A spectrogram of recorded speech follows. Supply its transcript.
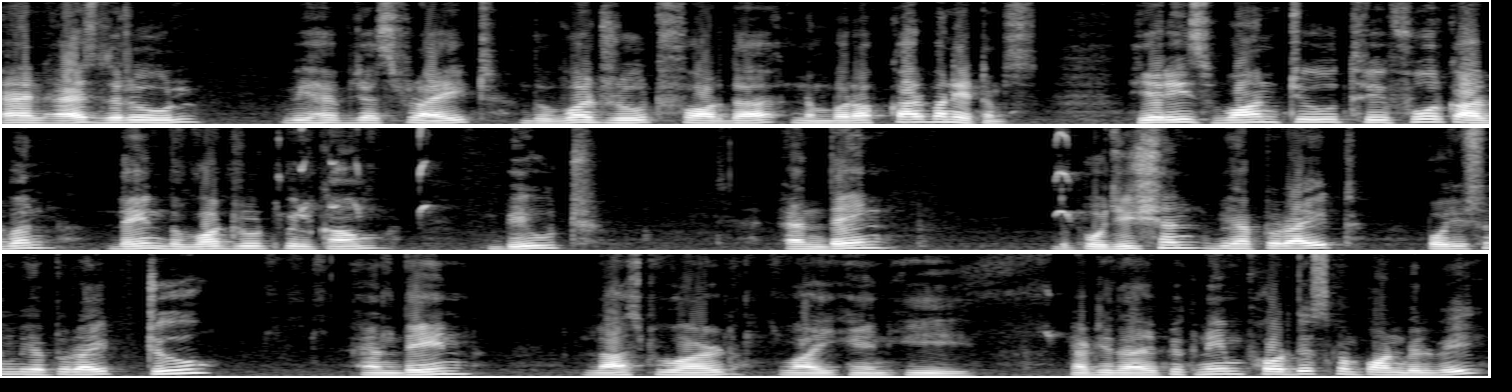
and as the rule we have just write the word root for the number of carbon atoms. Here is 1, 2, 3, 4 carbon. Then the word root will come but. And then the position we have to write position we have to write 2 and then last word YNE that is the IUPAC name for this compound will be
